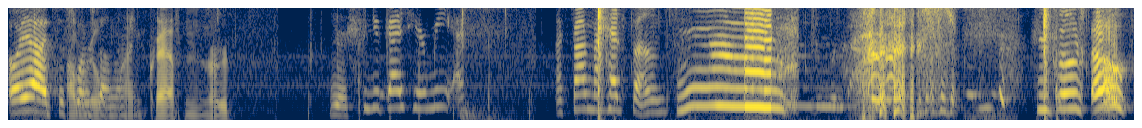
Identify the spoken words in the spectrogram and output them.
Oh yeah, it's a I'm a swim real down there. Minecraft nerd. Yes. Can you guys hear me? I, I found my headphones. she found. Oh!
